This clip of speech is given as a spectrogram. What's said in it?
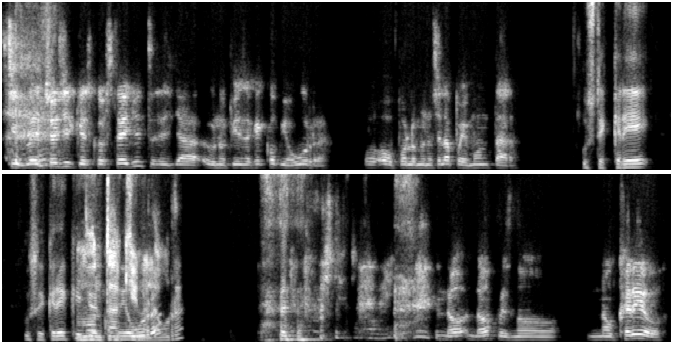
simple hecho de decir que es costeño, entonces ya uno piensa que comió burra. O, o por lo menos se la puede montar. ¿Usted cree, usted cree que yo ¿Monta comido quién a burra? la burra? No, no, pues no, no creo.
